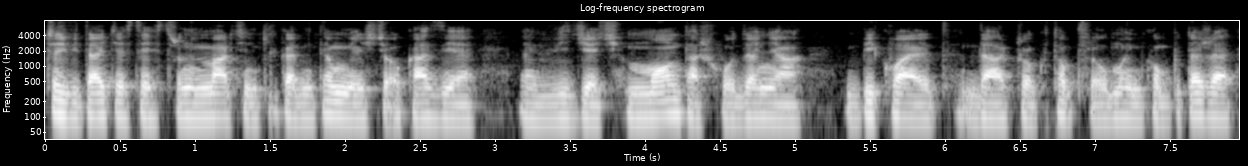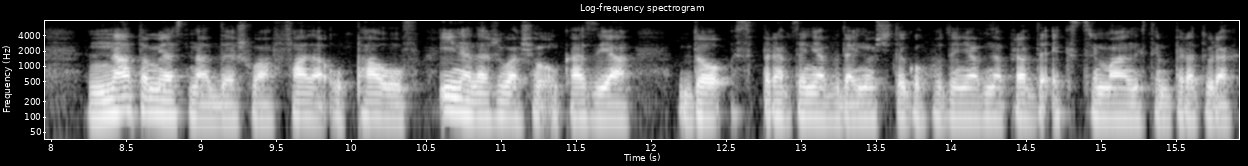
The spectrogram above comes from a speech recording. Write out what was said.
Cześć, witajcie, z tej strony Marcin. Kilka dni temu mieliście okazję e, widzieć montaż chłodzenia Be Quiet Dark Rock Top Flow w moim komputerze. Natomiast nadeszła fala upałów i nadarzyła się okazja do sprawdzenia wydajności tego chłodzenia w naprawdę ekstremalnych temperaturach.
